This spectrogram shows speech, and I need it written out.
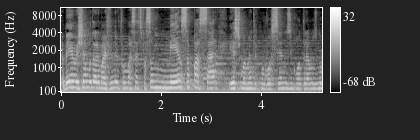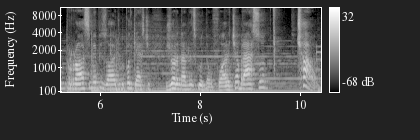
Tá bem? Eu me chamo Dario Júnior e foi uma satisfação imensa passar este momento aqui com você. Nos encontramos no próximo episódio do podcast Jornada da Escuta. Um forte abraço. Tchau!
